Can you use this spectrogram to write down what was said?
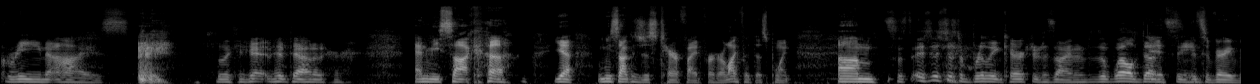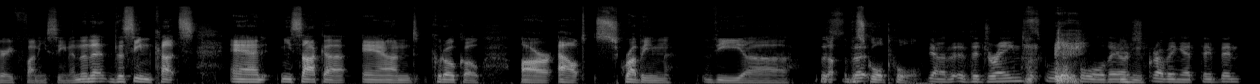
green eyes looking at, down at her. and Misaka, yeah, Misaka's just terrified for her life at this point. Um, So it's, it's just a brilliant character design. It's a well done it's scene. it's a very very funny scene, and then the, the scene cuts, and Misaka and Kuroko are out scrubbing the uh, the, The the school pool. yeah, the, the drained school pool. They are Mm-hmm. scrubbing it. They've been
